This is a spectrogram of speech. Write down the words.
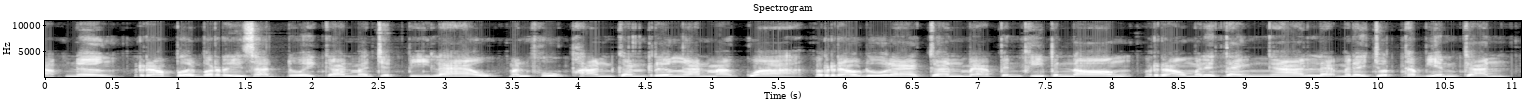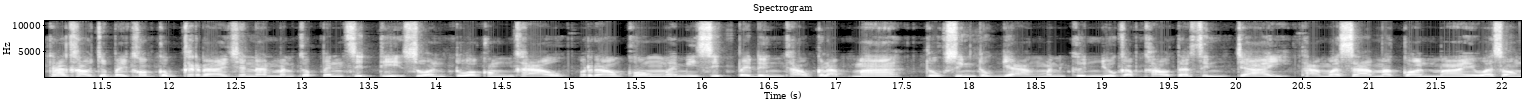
ดับหนึ่ง เราเปิดบริษัทด้วยกันมา 7 ปีแล้ว มันผูกพันกันเรื่องงานมากกว่า เราดูแลกันแบบเป็นพี่เป็นน้อง เราไม่ได้แต่งงานและไม่ได้จดทะเบียนกัน ถ้าเขาจะไปคบกับใครฉะนั้นมันก็เป็นสิทธิส่วนตัวของเขา เราคงไม่มีสิทธิ์ไปดึงเขากลับมา ทุกสิ่งทุกอย่างมันขึ้นอยู่กับเขาตัดสินใจ ถามว่าทราบมาก่อนไหมว่าสอง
